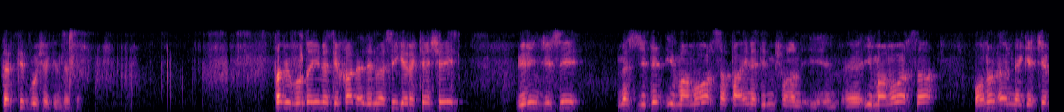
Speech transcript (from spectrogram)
Tertip bu şekildedir. Tabi burada yine dikkat edilmesi gereken şey birincisi mescidin imamı varsa tayin edilmiş olan e, imamı varsa onun önüne geçip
